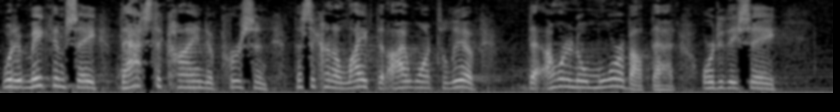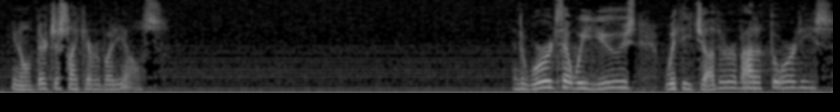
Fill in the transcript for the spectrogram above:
Would it make them say, that's the kind of person, that's the kind of life that I want to live? That I want to know more about that. Or do they say, you know, they're just like everybody else. And the words that we use with each other about authorities,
